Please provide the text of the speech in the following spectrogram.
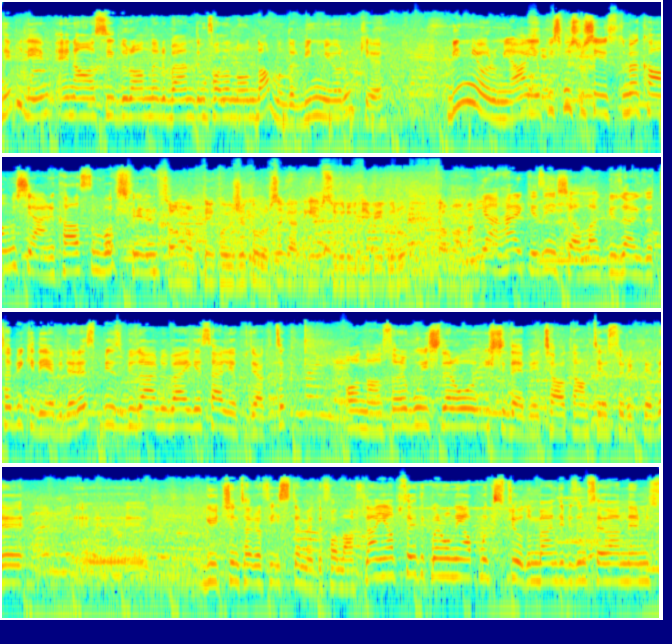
ne bileyim en asi duranları bendim falan ondan mıdır bilmiyorum ki. Bilmiyorum ya yapışmış bir şey üstüme kalmış yani kalsın boş verin. Son noktaya koyacak olursak artık hepsi grubu diye bir grup tamamen. Ya herkes inşallah güzel güzel tabii ki diyebiliriz. Biz güzel bir belgesel yapacaktık. Ondan sonra bu işler o işi de bir çalkantıya sürükledi. Ee, Gülçin tarafı istemedi falan filan. Yapsaydık ben onu yapmak istiyordum. Bence bizim sevenlerimiz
